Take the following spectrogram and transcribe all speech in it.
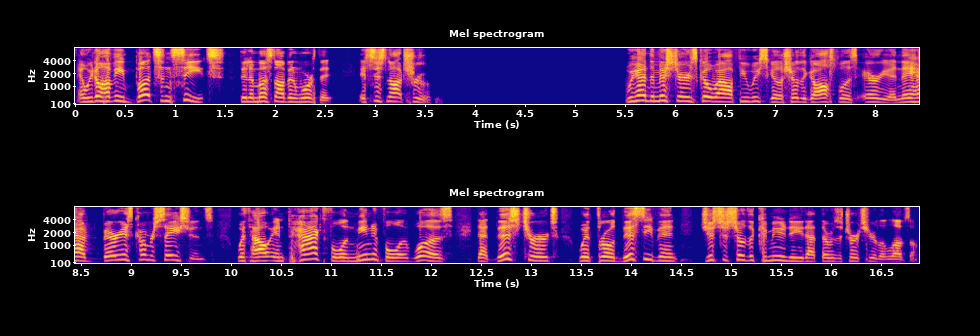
and we don't have any butts and seats, then it must not have been worth it. It's just not true. We had the missionaries go out a few weeks ago to share the gospel in this area, and they had various conversations with how impactful and meaningful it was that this church would throw this event just to show the community that there was a church here that loves them.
